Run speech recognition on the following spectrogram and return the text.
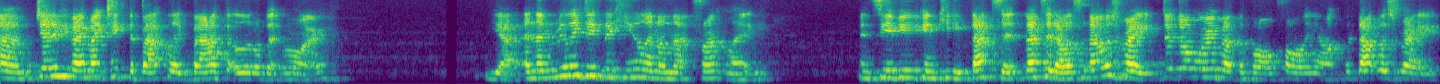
um, Genevieve, I might take the back leg back a little bit more. Yeah. And then really dig the heel in on that front leg and see if you can keep, that's it. That's it, Allison. That was right. Don't worry about the ball falling out, but that was right.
